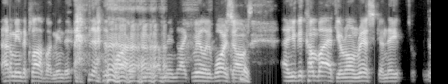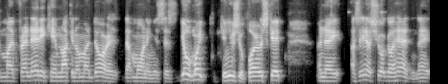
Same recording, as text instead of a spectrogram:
I don't mean the club. I mean the, the, the bar. I, mean, I mean like really war zone and you could come by at your own risk. And they, my friend Eddie came knocking on my door that morning and says, "Yo, Mike, can you use your fire escape?" And they, I said, yeah, sure, go ahead. And they,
